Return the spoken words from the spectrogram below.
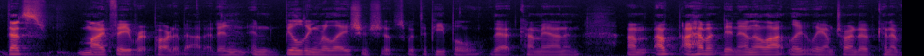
that's my favorite part about it, and and building relationships with the people that come in. And um, I've, I haven't been in a lot lately. I'm trying to kind of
